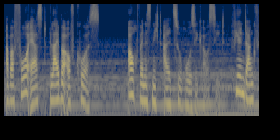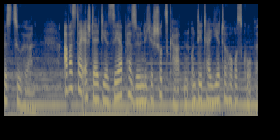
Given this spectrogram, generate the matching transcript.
aber vorerst bleibe auf Kurs auch wenn es nicht allzu rosig aussieht. Vielen Dank fürs Zuhören. Avastai erstellt dir sehr persönliche Schutzkarten und detaillierte Horoskope.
